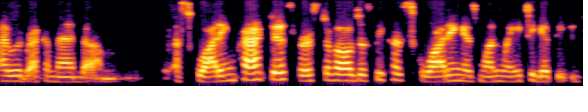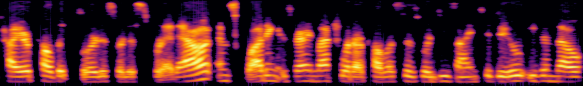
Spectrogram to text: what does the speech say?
I would recommend um, a squatting practice, first of all, just because squatting is one way to get the entire pelvic floor to sort of spread out. And squatting is very much what our pelvises were designed to do, even though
